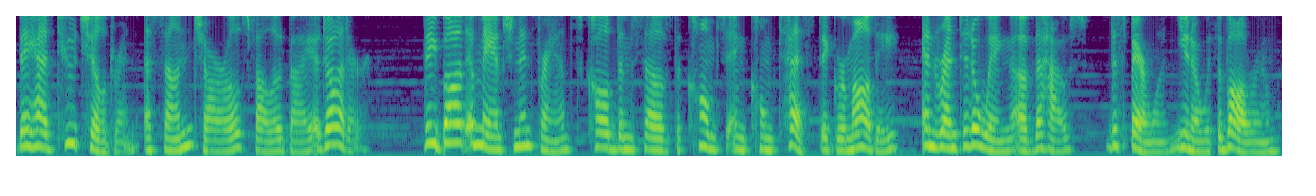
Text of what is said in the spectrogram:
They had two children, a son, Charles, followed by a daughter. They bought a mansion in France, called themselves the Comte and Comtesse de Grimaldi, and rented a wing of the house, the spare one, you know, with the ballroom,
